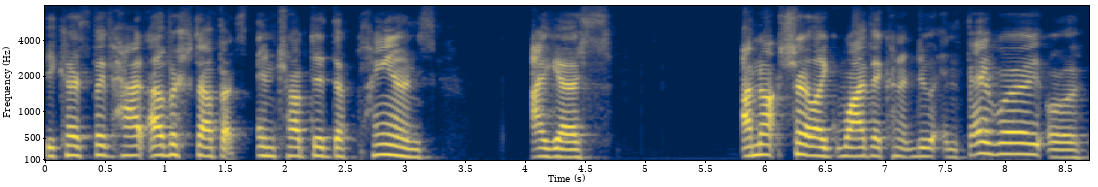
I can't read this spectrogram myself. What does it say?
because they've had other stuff that's interrupted the plans. I guess I'm not sure like why they couldn't do it in February or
